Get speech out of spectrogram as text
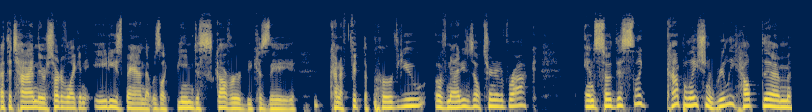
at the time they were sort of like an 80s band that was like being discovered because they kind of fit the purview of 90s alternative rock. And so this like compilation really helped them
